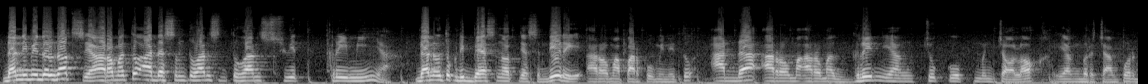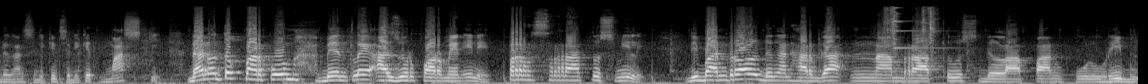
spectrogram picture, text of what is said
Dan di middle notes ya aroma tuh ada sentuhan-sentuhan sweet creamy-nya. Dan untuk di base note-nya sendiri aroma parfum ini tuh ada aroma-aroma green yang cukup mencolok yang bercampur dengan sedikit-sedikit musky. Dan untuk parfum Bentley Azure Foreman ini per 100 ml dibanderol dengan harga 680.000.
